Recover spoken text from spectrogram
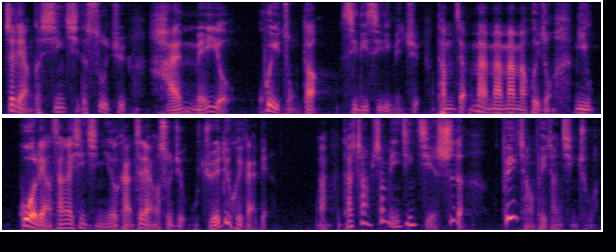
这两个星期的数据还没有汇总到 CDC 里面去，他们在慢慢慢慢汇总。你过两三个星期，你就看这两个数据绝对会改变，啊，它上上面已经解释的非常非常清楚了，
